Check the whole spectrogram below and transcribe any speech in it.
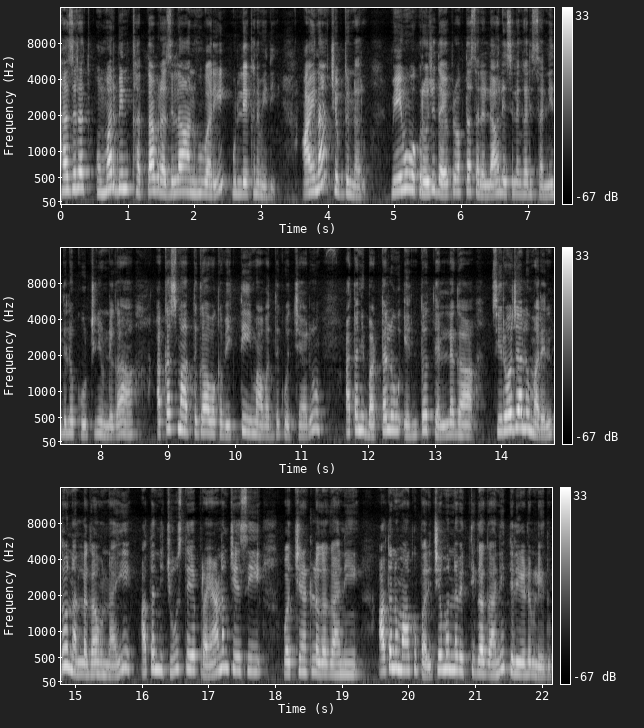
హజరత్ ఉమర్ బిన్ ఖత్తాబ్ రజిలా అన్హు వారి ఉల్లేఖనం ఇది. ఆయన చెబుతున్నారు మేము ఒకరోజు దైవప్రవక్త సల్లల్లాహు అలైస్లం గారి సన్నిధిలో కూర్చుని ఉండగా అకస్మాత్తుగా ఒక వ్యక్తి మా వద్దకు వచ్చారు అతని బట్టలు ఎంతో తెల్లగా శిరోజాలు మరెంతో నల్లగా ఉన్నాయి. అతన్ని చూస్తే ప్రయాణం చేసి వచ్చినట్లుగా కానీ అతను మాకు పరిచయం ఉన్న వ్యక్తిగా కానీ తెలియడం లేదు.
